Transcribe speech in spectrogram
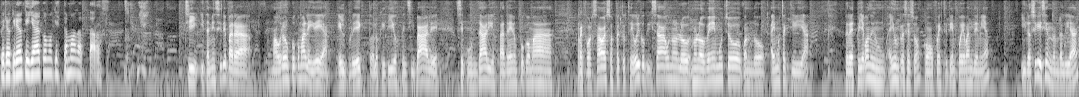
pero creo que ya como que estamos adaptados. Sí, y también sirve para madurar un poco más la idea, el proyecto, los objetivos principales, secundarios, para tener un poco más reforzado esos aspectos teóricos. Quizá uno no lo ve mucho cuando hay mucha actividad, pero después ya cuando hay un receso, como fue este tiempo de pandemia, y lo sigue diciendo en realidad,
